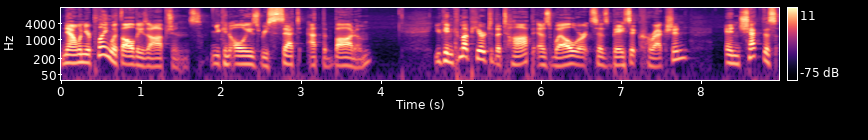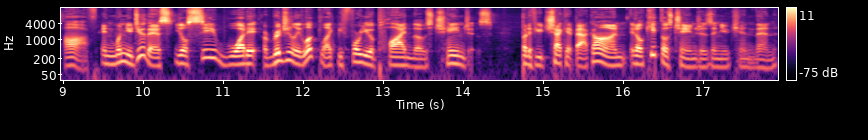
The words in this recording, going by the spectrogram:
Now, when you're playing with all these options, you can always reset at the bottom you can come up here to the top as well where it says basic correction and check this off. And when you do this, you'll see what it originally looked like before you applied those changes. But if you check it back on, it'll keep those changes and you can then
